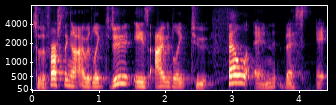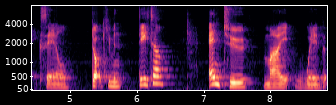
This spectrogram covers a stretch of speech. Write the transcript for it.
So the first thing I would like to do is I would like to fill in this Excel document data into my web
